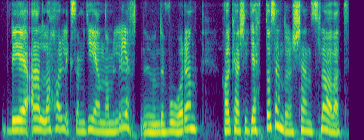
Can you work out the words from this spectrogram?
vi alla har liksom genomlevt nu under våren har kanske gett oss ändå en känsla av att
